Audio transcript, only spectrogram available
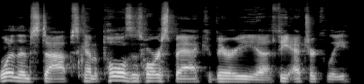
One of them stops, kind of pulls his horse back very uh, theatrically.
